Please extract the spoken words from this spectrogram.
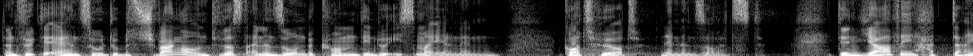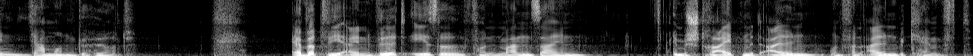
Dann fügte er hinzu, du bist schwanger und wirst einen Sohn bekommen, den du Ismael nennen, Gott hört, nennen sollst. Denn Jahwe hat dein Jammern gehört. Er wird wie ein Wildesel von Mann sein, im Streit mit allen und von allen bekämpft.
